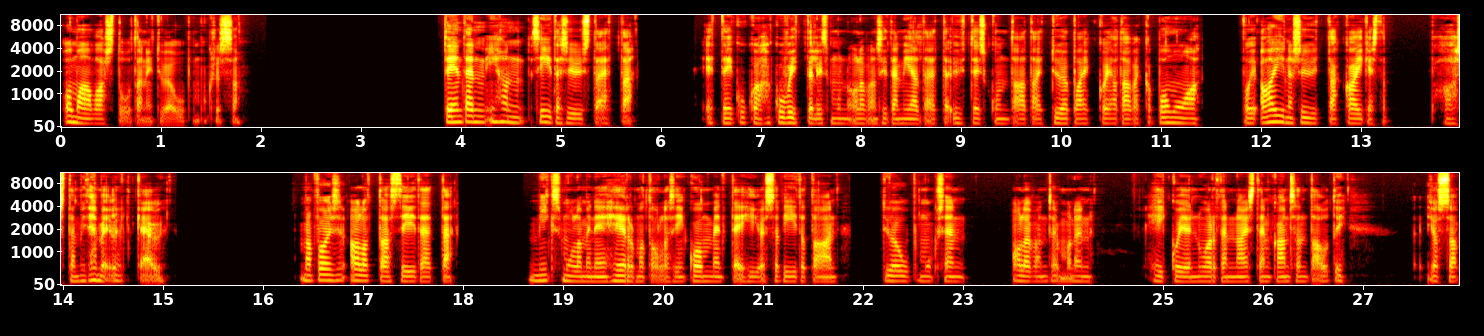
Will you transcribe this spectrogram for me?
omaa vastuutani työuupumuksessa. Teen tämän ihan siitä syystä, että ettei kukaan kuvittelisi mun olevan sitä mieltä, että yhteiskuntaa tai työpaikkoja tai vaikka pomoa voi aina syyttää kaikesta pahasta, mitä meille käy. Mä voisin aloittaa siitä, että miksi mulla menee hermo tollaisiin kommentteihin, joissa viitataan työuupumuksen olevan semmoinen heikkojen nuorten naisten kansantauti, jossa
